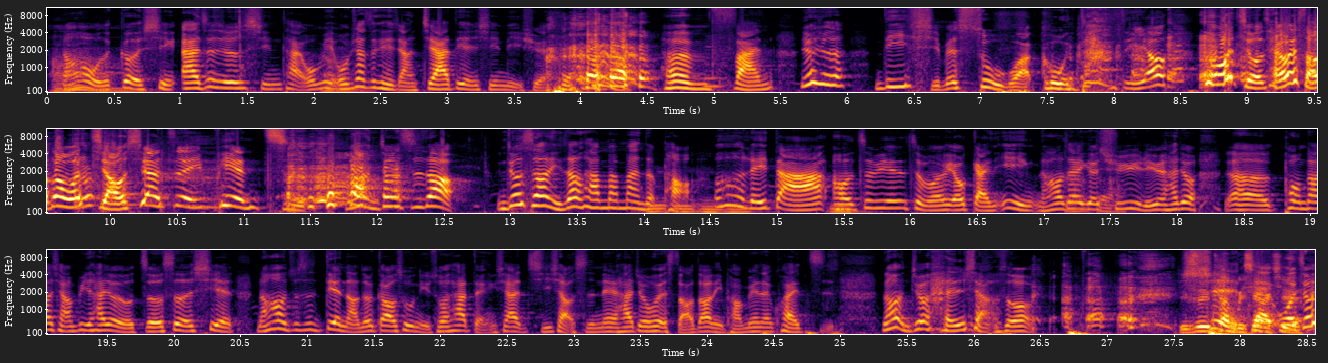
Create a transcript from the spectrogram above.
啊、然后我的个性，哎，这就是心态。我们、嗯、我们下次可以讲家电心理学，很烦，你就觉得你洗被树啊，滚蛋，你要多久才会扫到我脚下这一片纸？然后你就知道。你就知道，你让它慢慢的跑，哦，雷达，嗯、哦，这边怎么有感应？然后在一个区域里面，它就呃碰到墙壁，它就有折射线，然后就是电脑就告诉你说，它等一下几小时内，它就会扫到你旁边那块纸，然后你就很想说，你是看不下去，我就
